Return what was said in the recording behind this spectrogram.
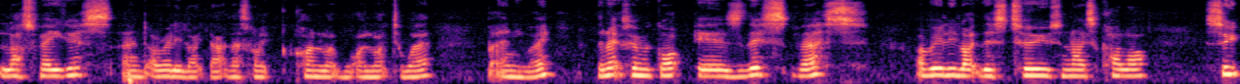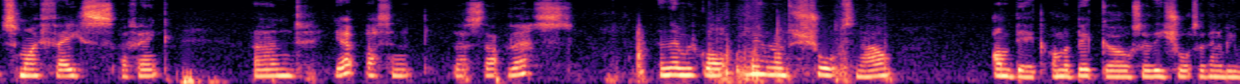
Las Vegas and I really like that that's like kind of like what I like to wear. But anyway, the next thing we've got is this vest. I really like this too. It's a nice colour. Suits my face, I think. And yep, that's an, that's that vest. And then we've got moving on to shorts now. I'm big. I'm a big girl, so these shorts are going to be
